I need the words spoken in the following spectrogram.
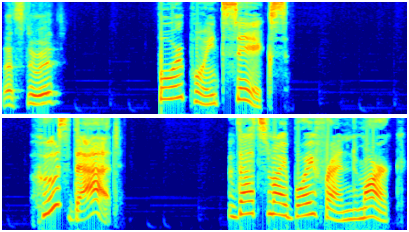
Let's do it. 4.6. Who's that? That's my boyfriend, Mark.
